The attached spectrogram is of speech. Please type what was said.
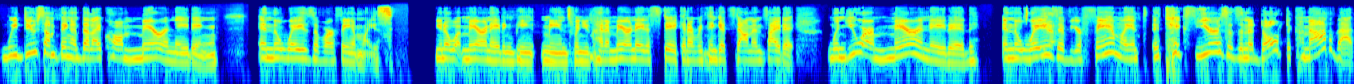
we do something that I call marinating in the ways of our families. You know what marinating means when you kind of marinate a steak and everything gets down inside it. When you are marinated in the ways of your family, and it takes years as an adult to come out of that.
